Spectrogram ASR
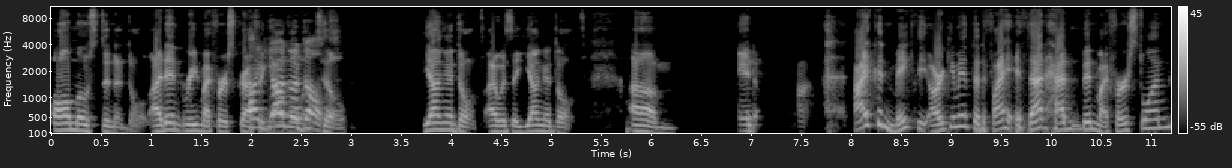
almost an adult. I didn't read my first graphic novel adult. until young adult. I was a young adult, um, and I, I could make the argument that if I if that hadn't been my first one,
